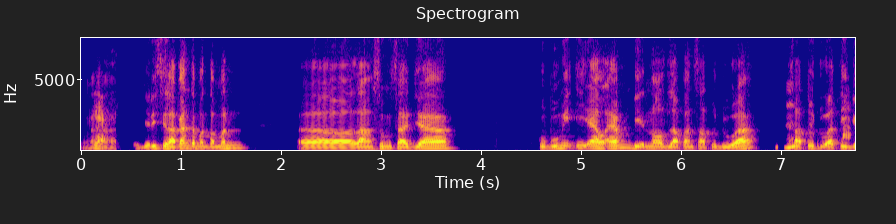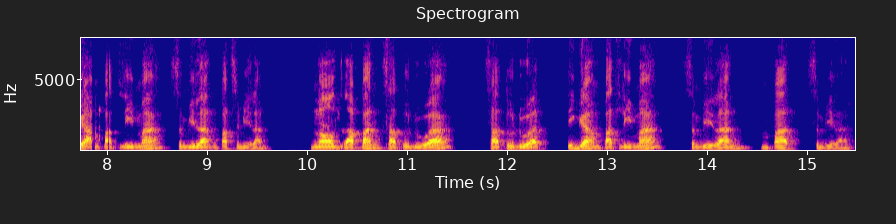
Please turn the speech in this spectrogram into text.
Nah, yeah. Jadi silakan teman-teman uh, langsung saja hubungi ILM di 0812 12345 949. 0812 12345 949.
